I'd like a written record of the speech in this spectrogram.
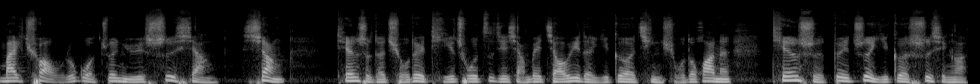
Mike Trout，如果鳟鱼是想向天使的球队提出自己想被交易的一个请求的话呢？天使对这一个事情啊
